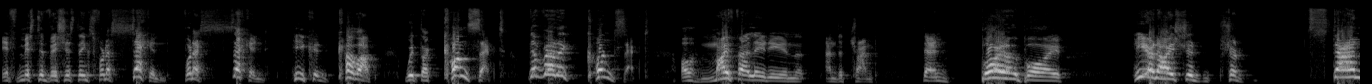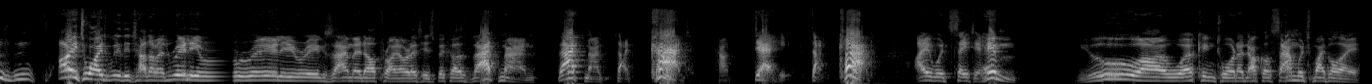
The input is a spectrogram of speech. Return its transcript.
If Mr. Vicious thinks for a second, for a second, he could come up with the concept, the very concept of My Fair Lady and the, and the Tramp, then boy oh boy, he and I should should stand eye to eye with each other and really, really re-examine our priorities because that man, that man, that cat, how dare he, that cat, I would say to him, you are working toward a knuckle sandwich, my boy.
